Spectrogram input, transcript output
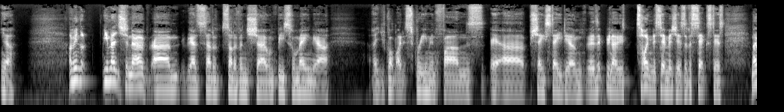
Yeah, I mean, you mentioned now um, Ed Sullivan's show and Beatlemania. Uh, you've got like the screaming fans at uh, Shea Stadium, you know, timeless images of the 60s. Now,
